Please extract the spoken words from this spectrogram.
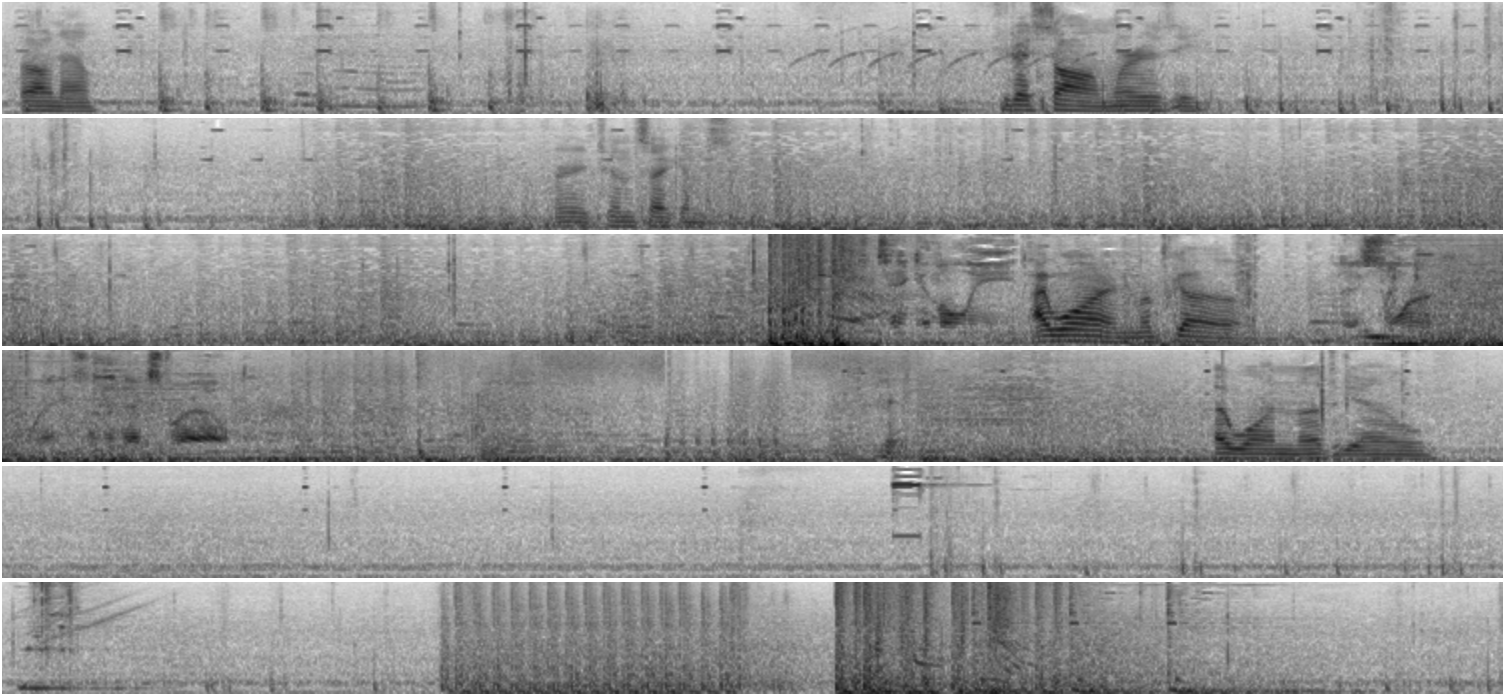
Oh no. Dude, I saw him. Where is he? Alright, 10 seconds. Taking the lead. I won. Let's go. Nice work. Ready for the next round. I won. Let's go.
